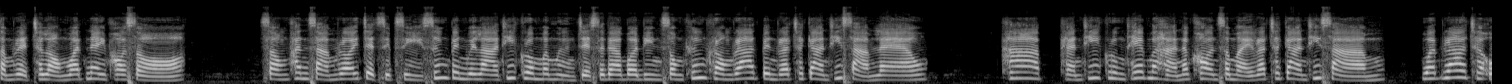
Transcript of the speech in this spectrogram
สำเร็จฉลองวัดในพศ 2374 ซึ่งเป็นเวลาที่กรมหมื่นเจษฎาบดินทร์ทรงขึ้นครองราชเป็นรัชกาลที่สามแล้ว ภาพ แผนที่กรุงเทพมหานครสมัยรัชกาลที่สามวัดราชโอ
